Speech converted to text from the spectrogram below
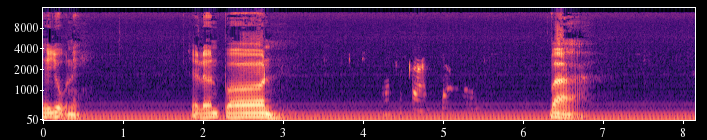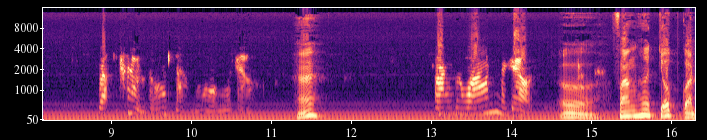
ทยุนี่ เจริญปนว่าฟังข้างตัวสามโมงเจ้าฮะฟังวานนะเจ้าเออ ฟังเฮ้จบก่อน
